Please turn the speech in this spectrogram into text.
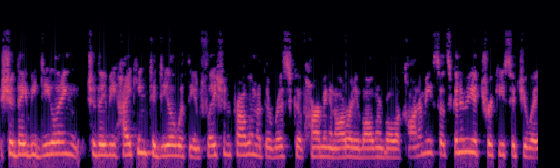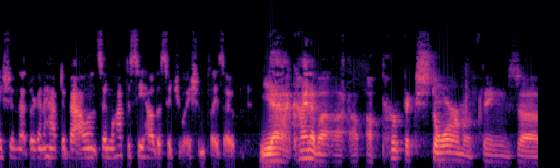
should they be dealing should they be hiking to deal with the inflation problem at the risk of harming an already vulnerable economy so it's going to be a tricky situation that they're going to have to balance and we'll have to see how the situation plays out yeah kind of a, a, a perfect storm of things uh,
